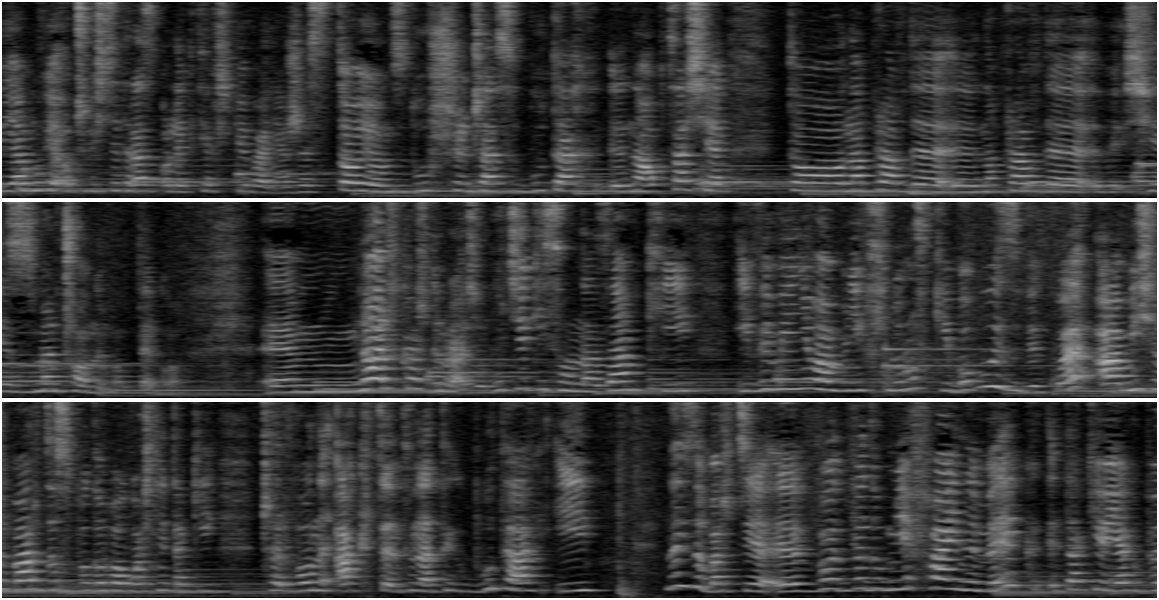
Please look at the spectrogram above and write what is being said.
ja mówię oczywiście teraz o lekcjach śpiewania, że stojąc dłuższy czas w butach e, na obcasie, to naprawdę, naprawdę się jest zmęczonym od tego. No ale w każdym razie, buciki są na zamki i wymieniłam w nich sznurówki, bo były zwykłe, a mi się bardzo spodobał właśnie taki czerwony akcent na tych butach i no i zobaczcie, e, według mnie fajny myk, takie jakby,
